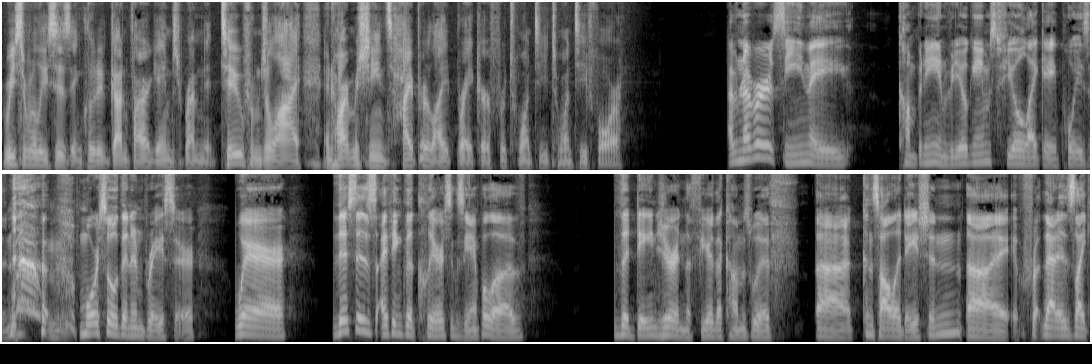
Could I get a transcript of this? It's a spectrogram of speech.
Recent releases included Gunfire Games' Remnant 2 from July and Heart Machine's Hyper Light Breaker for 2024. I've never seen a company in video games feel like a poison, more so than Embracer, where this is, I think, the clearest example of the danger and the fear that comes with uh, consolidation. Uh, fr- that is like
